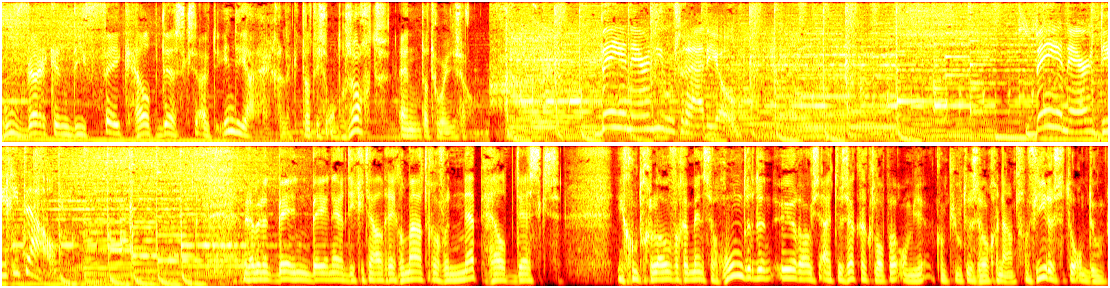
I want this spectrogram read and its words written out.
Hoe werken die fake helpdesks uit India eigenlijk? Dat is onderzocht en dat hoor je zo. BNR Nieuwsradio. BNR Digitaal. We hebben het BNR Digitaal regelmatig over nep-helpdesks. Die goedgelovige mensen honderden euro's uit de zakken kloppen om je computer zogenaamd van virussen te ontdoen.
